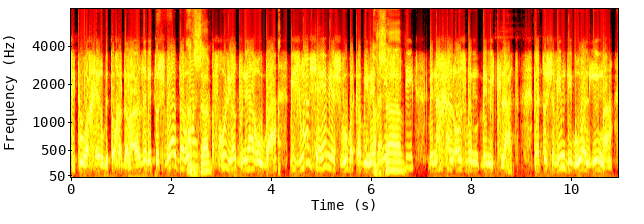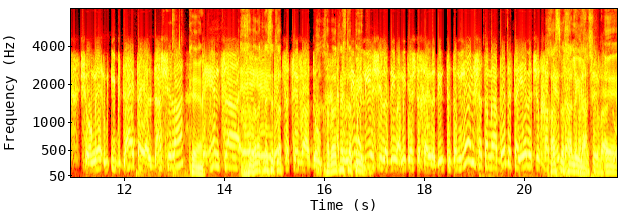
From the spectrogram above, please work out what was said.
סיפור אחר בתוך הדבר הזה, ותושבי הדרום עכשיו- הפכו להיות בני ערובה בזמן שהם ישבו בקבינט. עכשיו- אני ישבתי בנחל עוז במ- במקלט, והתושבים דיברו על אימא שאיבדה את הילדה שלה כן. באמצע, אה, באמצע לפ- צבע אדום. חבר הכנסת אתם יודעים לפיד. לי יש ילדים, עמית יש לך ילדים, תדמיין שאתה מאבד את הילד שלך חס וחלילה. אה.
